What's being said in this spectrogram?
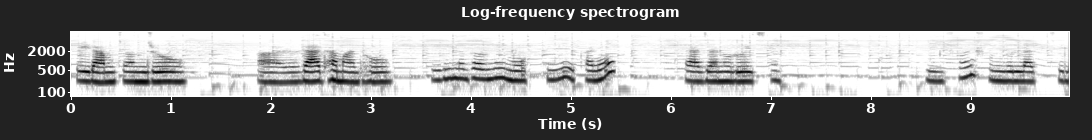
শ্রী রামচন্দ্র আর রাধা মাধব, বিভিন্ন ধরনের মূর্তি এখানে সাজানো রয়েছে। ভীষণ সুন্দর লাগছিল।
